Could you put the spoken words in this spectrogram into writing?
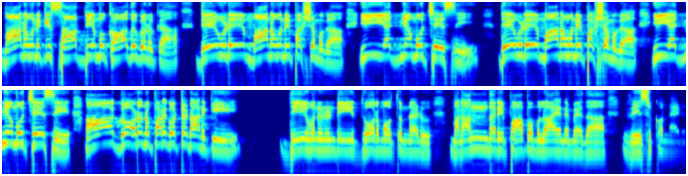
మానవునికి సాధ్యము కాదు గనుక దేవుడే మానవుని పక్షముగా ఈ యజ్ఞము చేసి దేవుడే మానవుని పక్షముగా ఈ యజ్ఞము చేసి ఆ గోడను పడగొట్టడానికి దేవుని నుండి దూరమవుతున్నాడు. మనందరి పాపములు ఆయన మీద వేసుకున్నాడు.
